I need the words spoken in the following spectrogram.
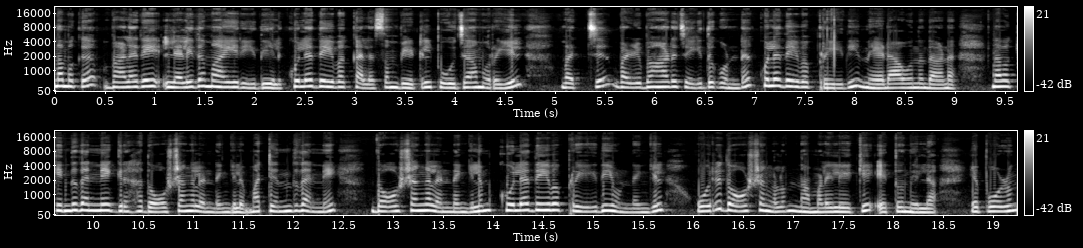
നമുക്ക് വളരെ ലളിതമായ രീതിയിൽ കുലദൈവ കലസം വീട്ടിൽ പൂജാമുറിയിൽ വച്ച് വഴിപാട് ചെയ്തുകൊണ്ട് കുലദൈവ പ്രീതി നേടാവുന്നതാണ്. നമുക്ക് എന്ത് തന്നെ ഗ്രഹദോഷങ്ങളുണ്ടെങ്കിലും മറ്റെന്ത് തന്നെ ദോഷങ്ങളുണ്ടെങ്കിലും കുലദൈവ പ്രീതി ഉണ്ടെങ്കിൽ ഒരു ദോഷങ്ങളും നമ്മളിലേക്ക് എത്തുന്നില്ല. എപ്പോഴും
